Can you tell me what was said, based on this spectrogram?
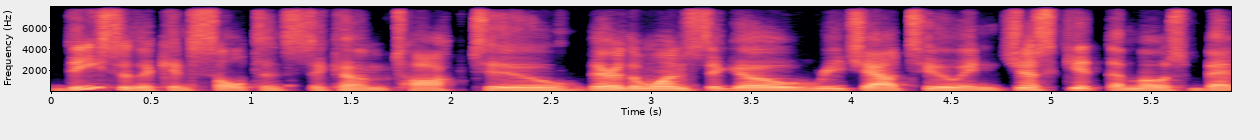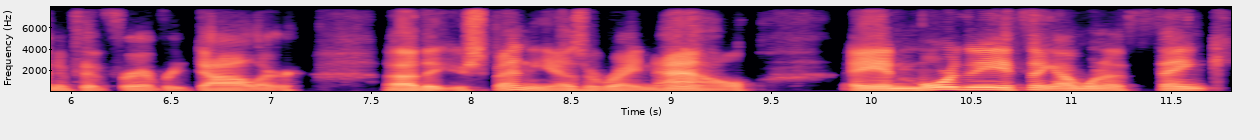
these are the consultants to come talk to. They're the ones to go reach out to and just get the most benefit for every dollar uh, that you're spending as of right now. And more than anything, I want to thank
